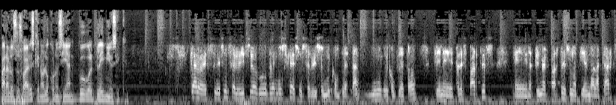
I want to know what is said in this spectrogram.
para los usuarios que no lo conocían Google Play Music? Claro, es, un servicio, Google Play Música es un servicio muy completa, muy, muy completo. Tiene tres partes. Eh, la primera parte es una tienda a la carte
